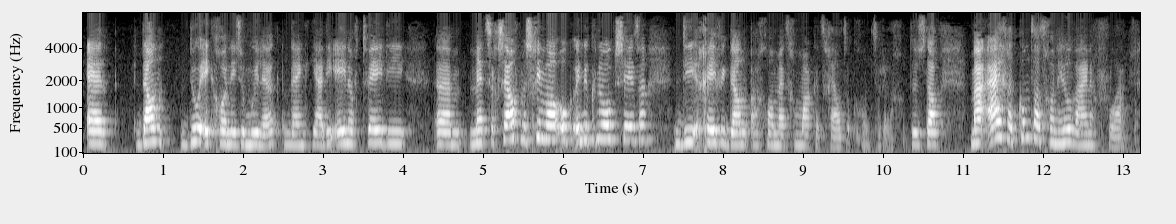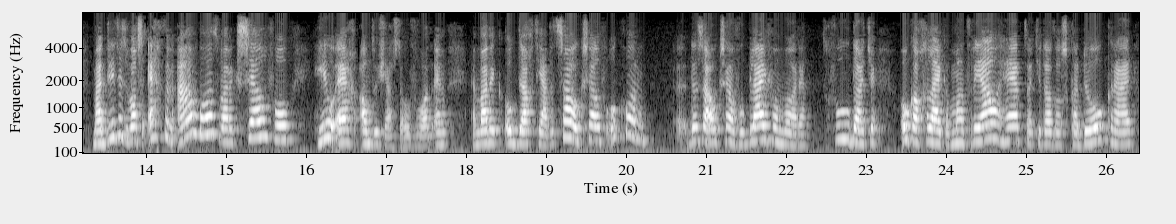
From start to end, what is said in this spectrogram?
En dan doe ik gewoon niet zo moeilijk. Dan denk ik, ja, die één of twee die um, met zichzelf misschien wel ook in de knoop zitten, die geef ik dan gewoon met gemak het geld ook gewoon terug. Dus dat, maar eigenlijk komt dat gewoon heel weinig voor. Maar dit is, was echt een aanbod waar ik zelf ook heel erg enthousiast over word. En, en waar ik ook dacht, ja, dat zou ik zelf ook gewoon, uh, daar zou ik zelf ook blij van worden. Het gevoel dat je ook al gelijk het materiaal hebt, dat je dat als cadeau krijgt,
